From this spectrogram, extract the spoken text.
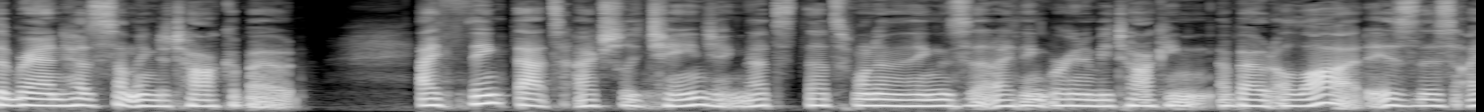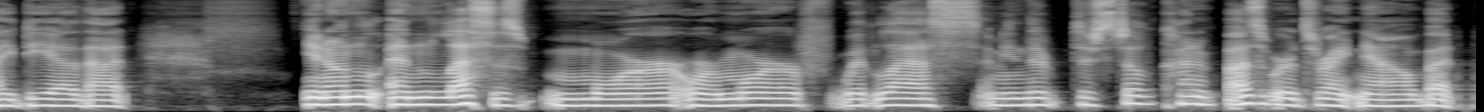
the brand has something to talk about. I think that's actually changing. That's that's one of the things that I think we're going to be talking about a lot is this idea that you know, and, and less is more or more with less. I mean, they're, they're still kind of buzzwords right now, but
